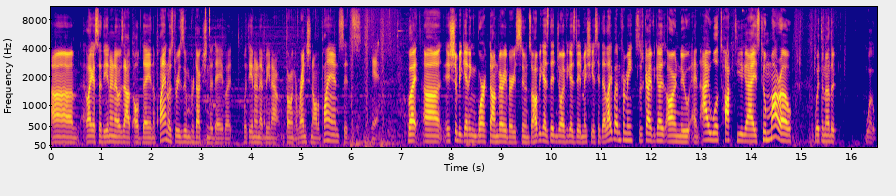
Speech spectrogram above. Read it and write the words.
Um, like I said, the internet was out all day, and the plan was to resume production today, but with the internet being out and throwing a wrench in all the plans, it's, yeah. But uh, it should be getting worked on very, very soon. So I hope you guys did enjoy. If you guys did, make sure you guys hit that like button for me. Subscribe if you guys are new, and I will talk to you guys tomorrow with another whoa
